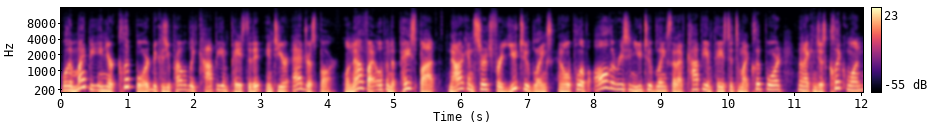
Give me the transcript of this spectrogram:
Well, it might be in your clipboard because you probably copy and pasted it into your address bar. Well, now if I open the Pastebot, now I can search for YouTube links and it will pull up all the recent YouTube links that I've copy and pasted to my clipboard. And then I can just click one,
